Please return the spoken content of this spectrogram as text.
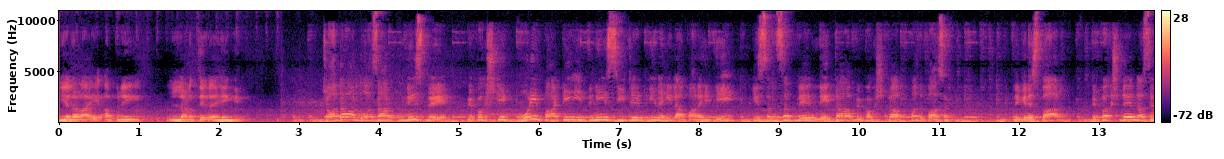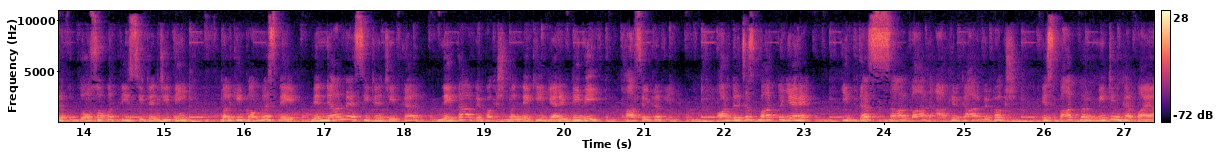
ये लड़ाई अपनी लड़ते रहेंगे। 14 और 2019 में विपक्ष की कोई पार्टी इतनी सीटें भी नहीं ला पा रही थी कि संसद में नेता विपक्ष का पद पा सके। लेकिन इस बार विपक्ष ने न सिर्फ़ 232 सीटें जीती, बल्कि कांग्रेस ने 99 सीटें जीतकर नेता विपक्ष बनने की गारंटी भी हासिल कर ली। और दिलचस्प बात तो यह है कि 10 साल बाद आखिरकार विपक्ष इस बात पर मीटिंग कर पाया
